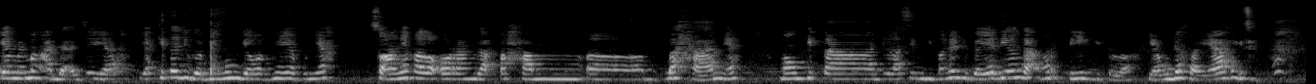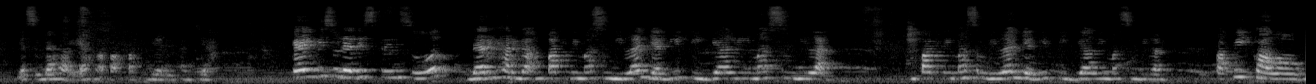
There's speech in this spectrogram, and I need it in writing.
ya memang ada aja ya. Ya kita juga bingung jawabnya ya bun ya. Soalnya kalau orang nggak paham uh, bahan ya mau kita jelasin gimana juga ya dia nggak ngerti gitu loh. Ya udah lah ya gitu. Ya sudah lah ya nggak apa-apa biarin aja. Oke ini sudah di screenshot dari harga 459 jadi 359 459 jadi 359 tapi kalau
